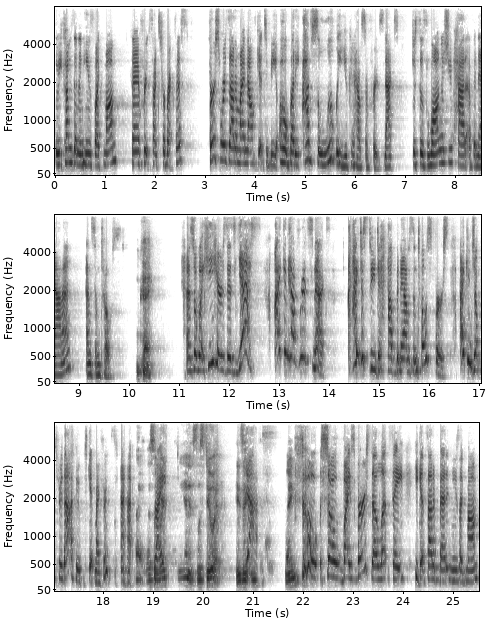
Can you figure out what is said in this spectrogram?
So he comes in and he's like, "Mom, can I have fruit snacks for breakfast?" First words out of my mouth get to be, "Oh, buddy, absolutely, you can have some fruit snacks, just as long as you've had a banana and some toast." Okay. And so what he hears is, "Yes, I can have fruit snacks. I just need to have bananas and toast first. I can jump through that hoop to get my fruit snack. Right. Let's right? bananas. Let's do it. He's yeah. Right? So, so vice versa. Let's say he gets out of bed and he's like, "Mom,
